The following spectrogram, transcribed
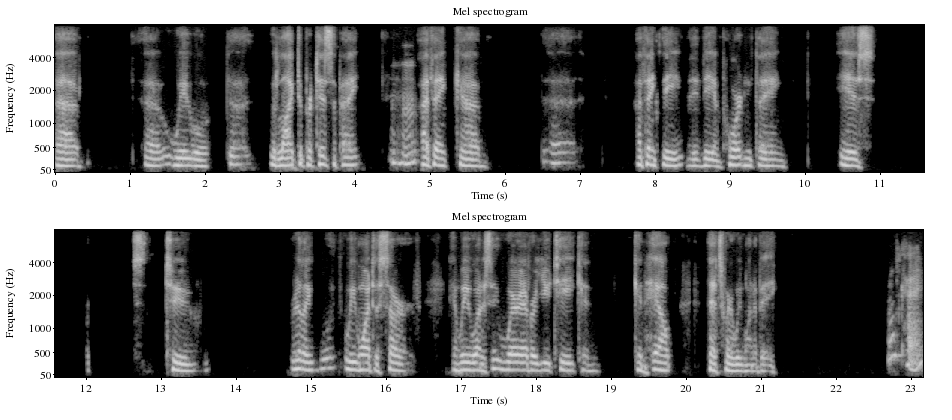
uh, uh, we will uh, would like to participate. Mm-hmm. I think uh, uh, I think the, the the important thing is to really we want to serve and we want to see wherever UT can can help that's where we want to be okay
